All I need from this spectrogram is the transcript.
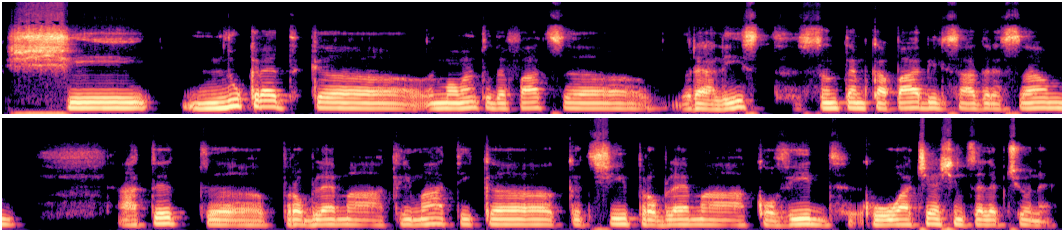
și nu cred că în momentul de față realist suntem capabili să adresăm atât uh, problema climatică cât și problema COVID cu aceeași înțelepciune.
